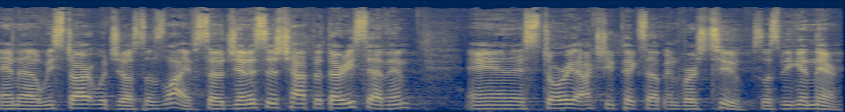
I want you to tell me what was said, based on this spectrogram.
and uh, we start with Joseph's life. So Genesis chapter 37, and the story actually picks up in verse 2. So let's begin there.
